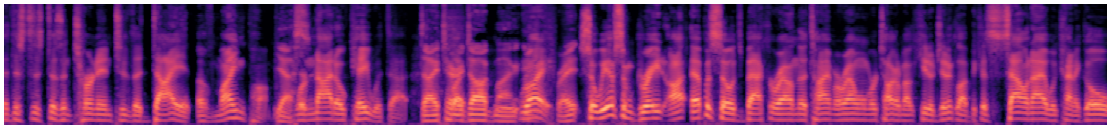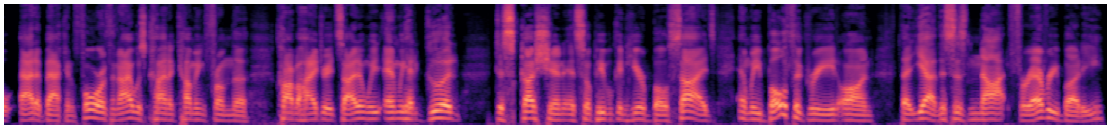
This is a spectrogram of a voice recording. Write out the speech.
that this just doesn't turn into the diet of Mind Pump. Yes. We're not okay with that. Dietary Right. dogma. Right. Right. So we have some great uh, episodes back around the time around when we're talking about ketogenic a lot because Sal and I would kind of go at it back and forth, and I was kind of coming from the carbohydrate side, and we and we had good discussion, and so people can hear both sides, and we both agreed on that. Yeah, this is not for everybody,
